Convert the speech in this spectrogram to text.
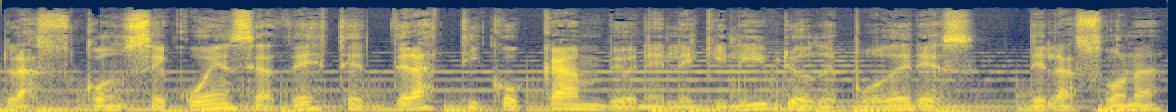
las consecuencias de este drástico cambio en el equilibrio de poderes de la zona?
